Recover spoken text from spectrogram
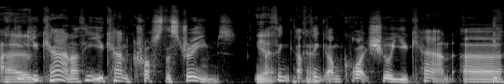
I think you can. I think you can cross the streams. Yeah, I think okay. I think I'm quite sure you can. Uh,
